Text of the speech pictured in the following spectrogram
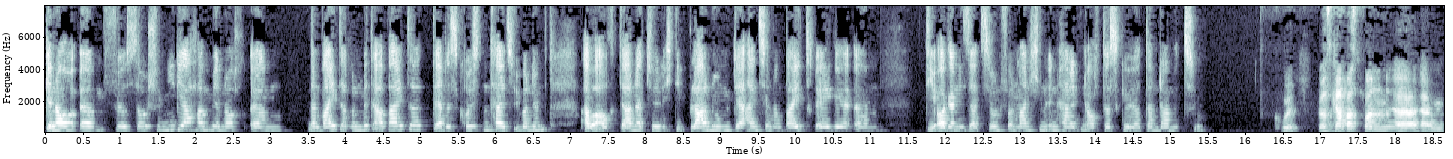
Genau, ähm, für Social Media haben wir noch ähm, einen weiteren Mitarbeiter, der das größtenteils übernimmt, aber auch da natürlich die Planung der einzelnen Beiträge, ähm, die Organisation von manchen Inhalten, auch das gehört dann damit zu. Cool. Du hast gerade was von, äh, ähm,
